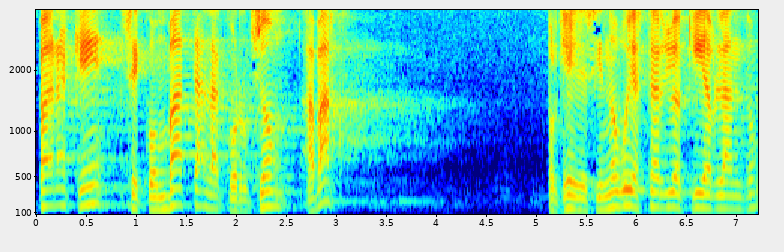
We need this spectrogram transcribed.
Para que se combata la corrupción abajo. Porque si no voy a estar yo aquí hablando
